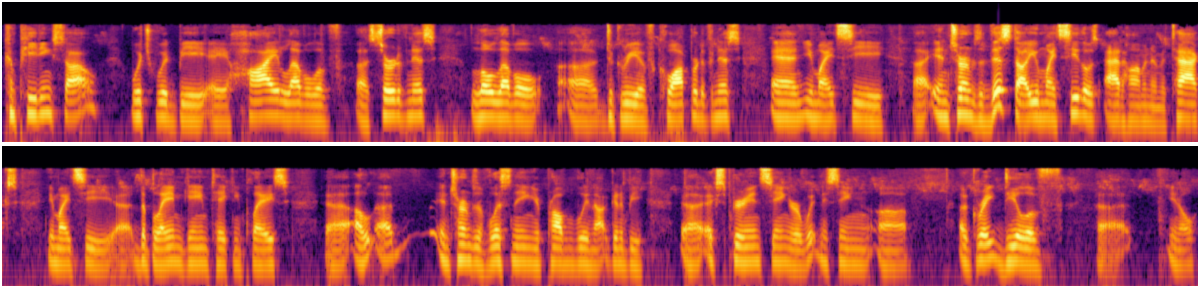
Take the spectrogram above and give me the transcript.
competing style which would be a high level of assertiveness, low level uh, degree of cooperativeness. And you might see, uh, in terms of this style, you might see those ad hominem attacks. You might see uh, the blame game taking place. Uh, uh, in terms of listening, you're probably not going to be uh, experiencing or witnessing a great deal of, you know,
